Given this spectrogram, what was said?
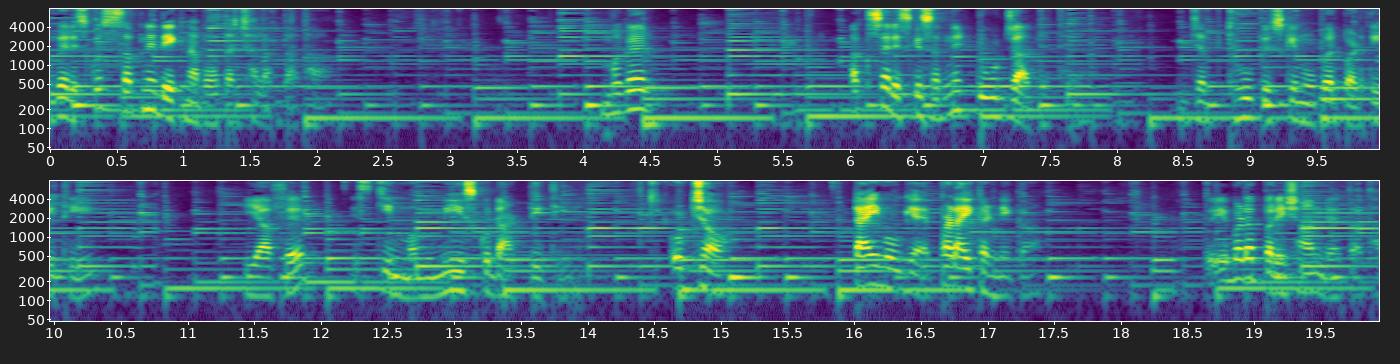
मगर इसको सपने देखना बहुत अच्छा लगता था। मगर अक्सर इसके सपने टूट जाते थे, जब धूप इसके मुँह पर पड़ती थी, या फिर इसकी मम्मी इसको डांटती थी कि उठ जाओ, टाइम हो गया है पढ़ाई करने का। तो ये बड़ा परेशान रहता था,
